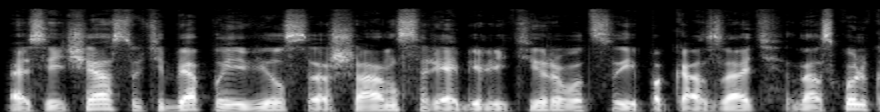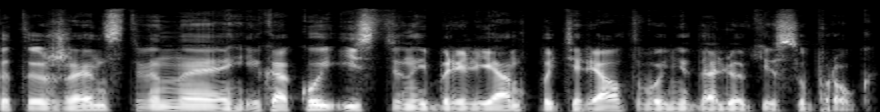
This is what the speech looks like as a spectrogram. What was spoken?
А сейчас у тебя появился шанс реабилитироваться и показать, насколько ты женственная и какой истинный бриллиант потерял твой недалекий супруг.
